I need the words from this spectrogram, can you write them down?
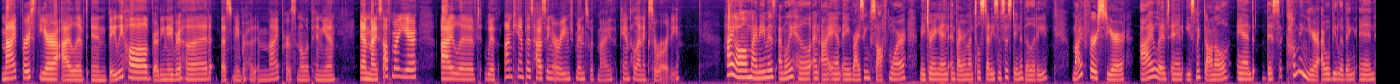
my first year, I lived in Bailey Hall, Brody neighborhood, best neighborhood in my personal opinion. And my sophomore year, I lived with on campus housing arrangements with my Panhellenic sorority. Hi, all. My name is Emily Hill, and I am a rising sophomore majoring in environmental studies and sustainability. My first year, I lived in East McDonel, and this coming year, I will be living in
